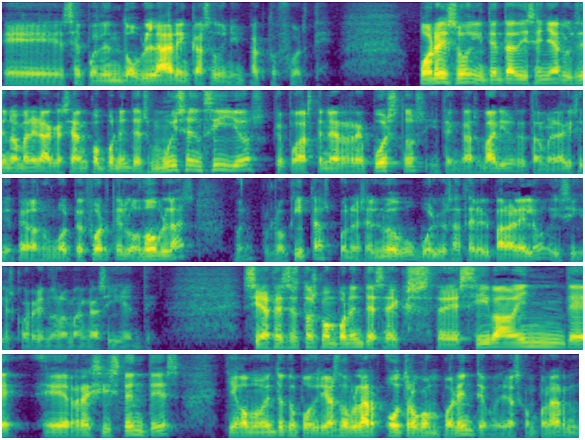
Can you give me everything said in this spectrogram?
eh, se pueden doblar en caso de un impacto fuerte. Por eso intenta diseñarlos de una manera que sean componentes muy sencillos, que puedas tener repuestos y tengas varios, de tal manera que si te pegas un golpe fuerte, lo doblas, bueno, pues lo quitas, pones el nuevo, vuelves a hacer el paralelo y sigues corriendo la manga siguiente. Si haces estos componentes excesivamente eh, resistentes, llega un momento que podrías doblar otro componente, podrías componer,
